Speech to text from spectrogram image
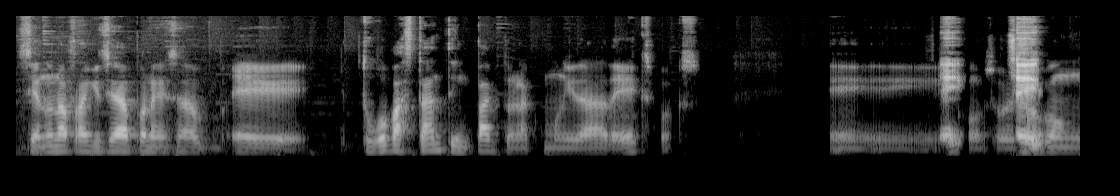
siendo una franquicia japonesa, eh, tuvo bastante impacto en la comunidad de Xbox. Eh, Sí, con- sobre sí. todo con,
